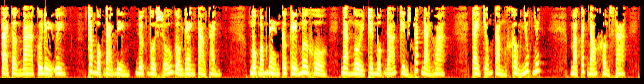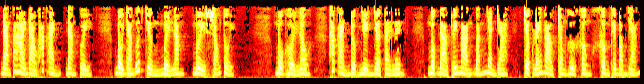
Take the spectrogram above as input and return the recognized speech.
Tại tầng 3 của địa uyên, trong một đại điện được vô số gỗ đen tạo thành, một bóng đèn cực kỳ mơ hồ đang ngồi trên một đóa kim sắc đại hoa, tay chống cằm không nhúc nhích, mà cách đó không xa đang có hai đạo hắc ảnh đang quỳ, bộ dáng ước chừng 15-16 tuổi. Một hồi lâu, hắc ảnh đột nhiên giơ tay lên, một đạo thủy mang bắn nhanh ra, chợt lóe vào trong hư không không thêm bom dáng.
